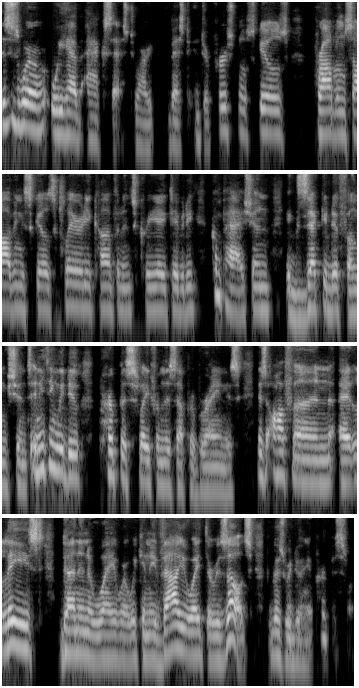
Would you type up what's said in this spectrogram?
This is where we have access to our best interpersonal skills, problem solving skills, clarity, confidence, creativity, compassion, executive functions. Anything we do purposefully from this upper brain is, is often at least done in a way where we can evaluate the results because we're doing it purposefully.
